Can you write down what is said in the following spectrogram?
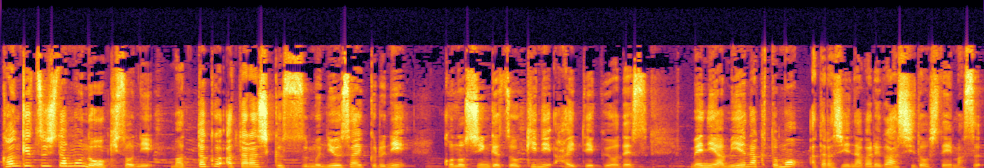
完結したものを基礎に全く新しく進むニューサイクルにこの新月を機に入っていくようです。目には見えなくとも新しい流れが始動しています。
